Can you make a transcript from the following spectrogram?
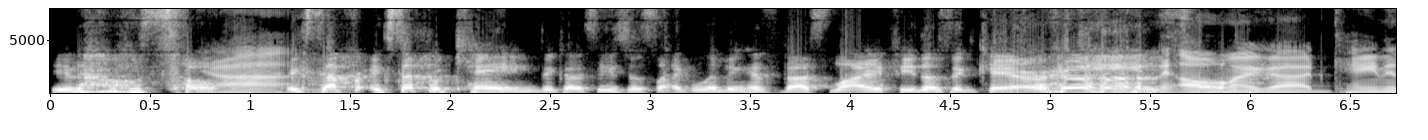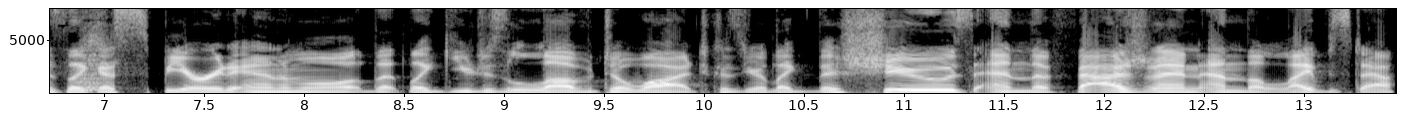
you know? So yeah. except for except for kane because he's just like living his best life. He doesn't care. So. oh my god. Kane is like a spirit animal that like you just love to watch because you're like the shoes and the fashion and the lifestyle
